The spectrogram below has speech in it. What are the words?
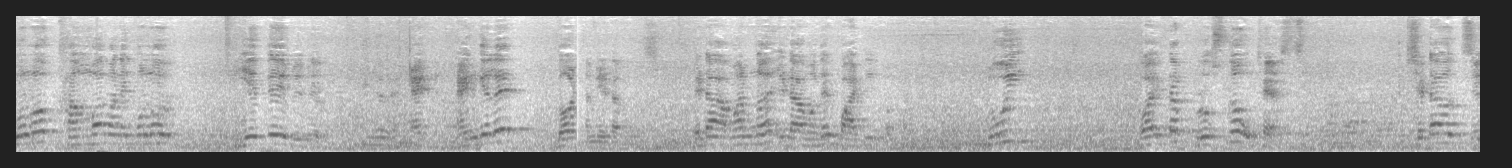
কোনো খাম্বা মানে কোনো ইয়েতে অ্যাঙ্গেলে আমি এটা বলছি, এটা আমার নয়, এটা আমাদের পার্টির কথা। দুই, কয়েকটা প্রশ্ন উঠে আসছে। সেটা হচ্ছে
